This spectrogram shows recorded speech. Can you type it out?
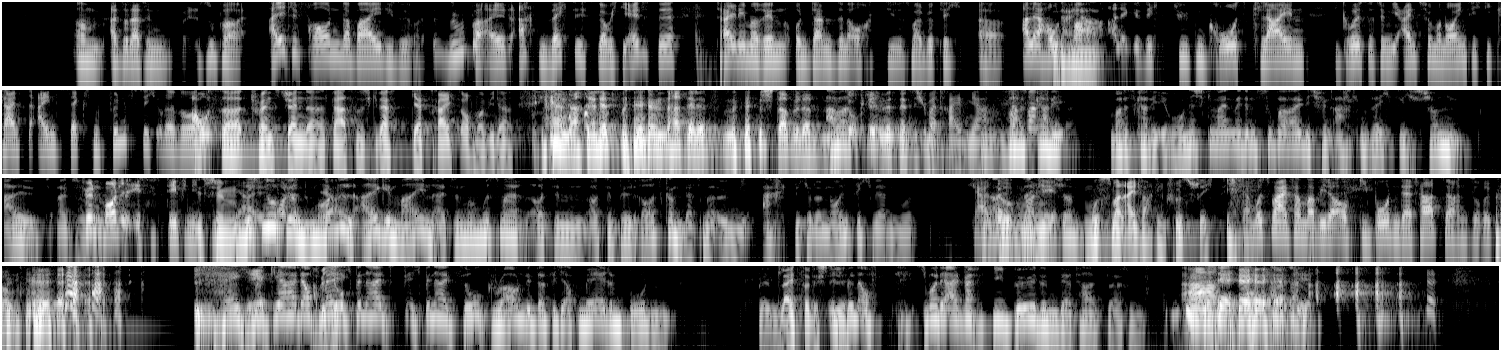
Um, ähm, also da sind super alte Frauen dabei, diese super alt, 68 ist, glaube ich, die älteste Teilnehmerin. Und dann sind auch dieses Mal wirklich äh, alle Hautfarben, naja. alle Gesichtstypen, groß, klein. Die größte ist irgendwie 1,95, die kleinste 1,56 oder so. Außer Transgender. Da hat sie sich gedacht, jetzt reicht's auch mal wieder. nach, der letzten, nach der letzten Staffel, dann sie so, okay, wir müssen jetzt nicht übertreiben, ja. War das, das gerade. War das gerade ironisch gemeint mit dem Superalt? Ich finde 68 schon alt. Also für ein Model ist es definitiv. Nicht nur für ein Model ja. allgemein. Also man muss mal aus dem, aus dem Bild rauskommen, dass man irgendwie 80 oder 90 werden muss. Ja, also irgendwann okay. muss man einfach den Schlussstrich ziehen. Da muss man einfach mal wieder auf die Boden der Tatsachen zurückkommen. hey, ich, nee. halt auf mehr, ich bin halt, ich bin halt so grounded, dass ich auf mehreren Boden bin. Gleichzeitig still. Ich bin auf, ich wollte einfach die Böden der Tatsachen. Ah, so, ja, okay.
